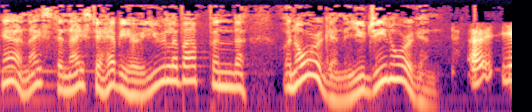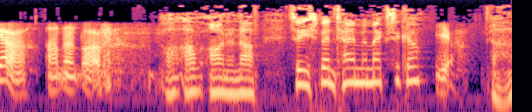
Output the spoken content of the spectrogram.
Yeah, nice to nice to have you here. You live up in uh, in Oregon, Eugene, Oregon. Uh, yeah, on and off. On and off. So you spend time in Mexico? Yeah. Uh huh.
